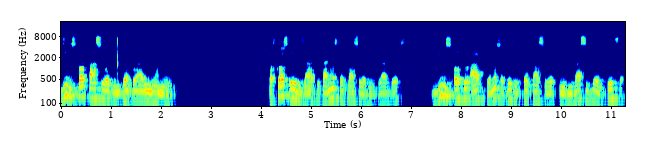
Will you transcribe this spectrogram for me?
D, store password in temporary memory. Of course, A is out. You cannot store password in clear text. These also out, they're not supposed to store password in reversible encryption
